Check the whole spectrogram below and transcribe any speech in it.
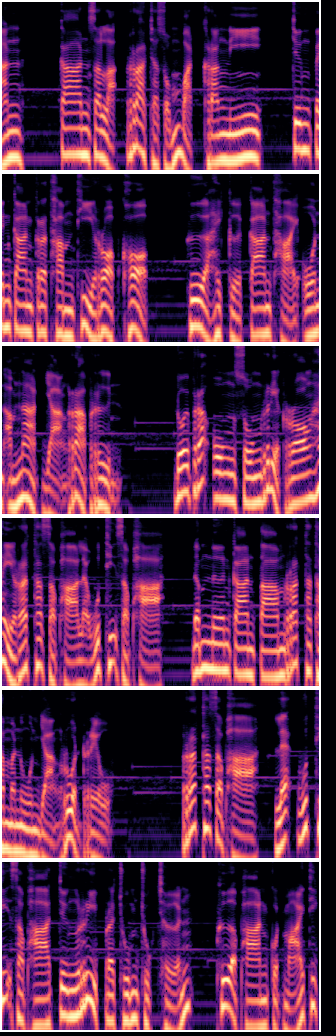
นั้น การสละราชสมบัติครั้งนี้ จึงเป็นการกระทำที่รอบคอบ เพื่อให้เกิดการถ่ายโอนอำนาจอย่างราบรื่น โดยพระองค์ทรงเรียกร้องให้รัฐสภาและวุฒิสภาดำเนินการตามรัฐธรรมนูญอย่างรวดเร็ว รัฐสภาและวุฒิสภาจึงรีบประชุมฉุกเฉิน เพื่อผ่านกฎหมายที่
